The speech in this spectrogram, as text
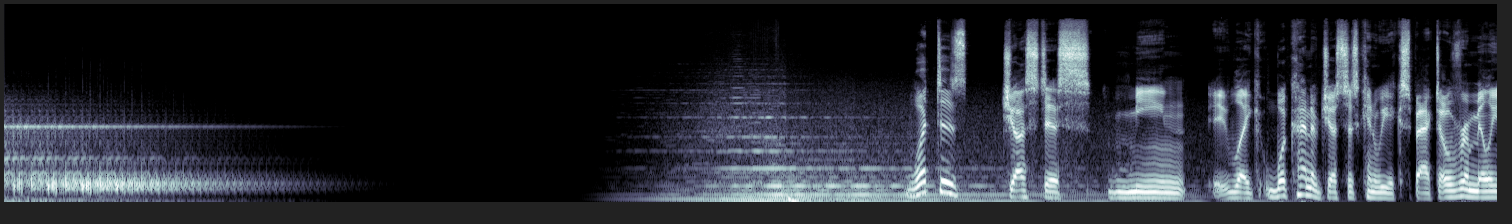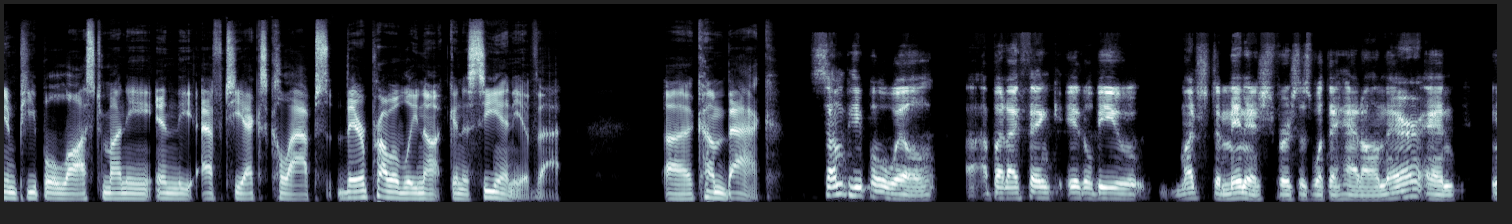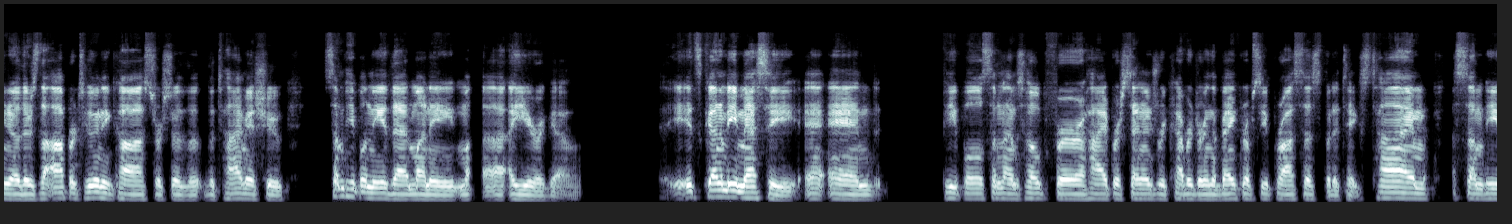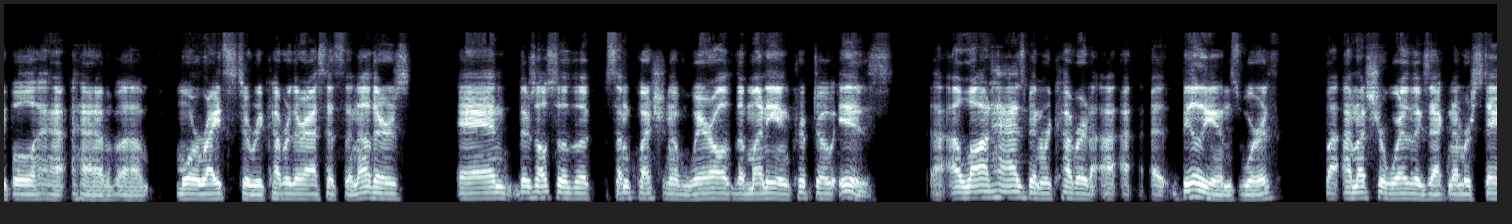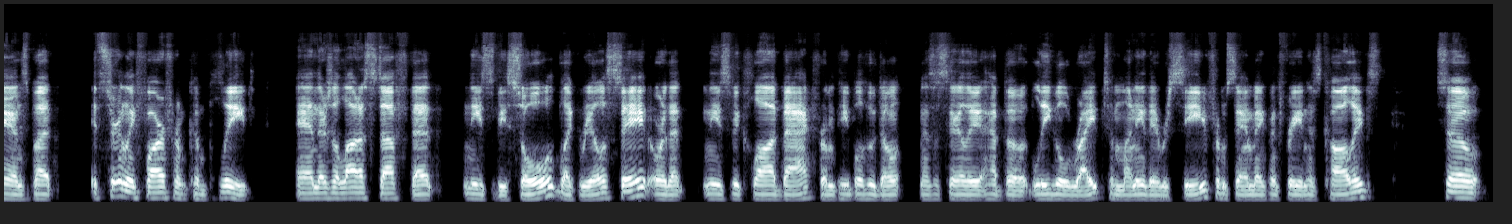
What does justice mean? Like, what kind of justice can we expect? Over a million people lost money in the FTX collapse. They're probably not going to see any of that uh, come back. Some people will, uh, but I think it'll be much diminished versus what they had on there. And, you know, there's the opportunity cost or sort of the, the time issue. Some people need that money uh, a year ago. It's going to be messy. And people sometimes hope for a high percentage recovered during the bankruptcy process, but it takes time. Some people ha- have uh, more rights to recover their assets than others. And there's also the some question of where all the money in crypto is. Uh, a lot has been recovered, uh, uh, billions worth, but I'm not sure where the exact number stands. But it's certainly far from complete. And there's a lot of stuff that needs to be sold, like real estate, or that needs to be clawed back from people who don't necessarily have the legal right to money they receive from Sam Bankman Fried and his colleagues. So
